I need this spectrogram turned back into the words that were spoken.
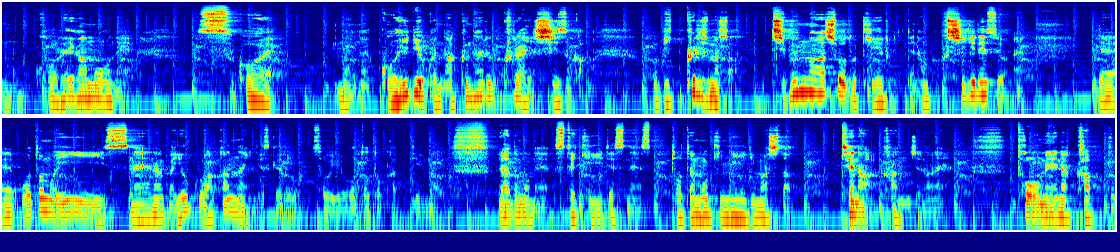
もうこれがもうねすごい。もうね語彙力なくなるくらい静か。びっくりしました。自分の足音消えるってなんか不思議ですよね。で音もいいっすね。なんかよくわかんないんですけどそういう音とかっていうのは。いやでもね素敵ですね。とても気に入りました。てな感じのね。透明なカップ。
